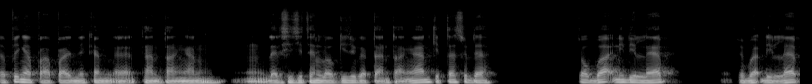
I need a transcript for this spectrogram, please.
Tapi nggak apa-apa ini kan eh, tantangan hmm, dari sisi teknologi juga tantangan. Kita sudah coba ini di lab, coba di lab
